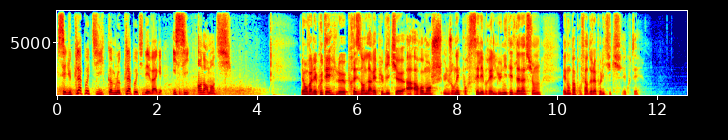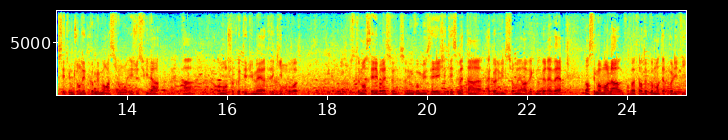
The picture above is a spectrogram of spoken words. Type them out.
c'est du clapotis, comme le clapotis des vagues ici en Normandie. Et on va l'écouter, le président de la République euh, à Aromanche, une journée pour célébrer l'unité de la nation et non pas pour faire de la politique. Écoutez. C'est une journée de commémoration et je suis là à Aromanche aux côtés du maire des équipes pour euh, justement célébrer ce, nouveau musée. J'étais ce matin à Colville-sur-Mer avec nos bérets verts. Dans ces moments-là, il ne faut pas faire de commentaires politiques.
